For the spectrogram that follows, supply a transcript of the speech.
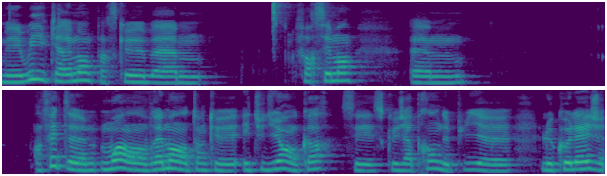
Mais oui, carrément, parce que bah, forcément. Euh, en fait, euh, moi, en, vraiment, en tant qu'étudiant encore, c'est ce que j'apprends depuis euh, le collège,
